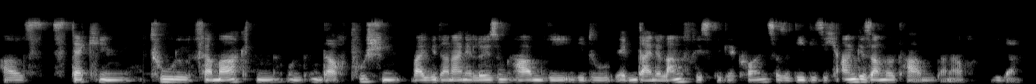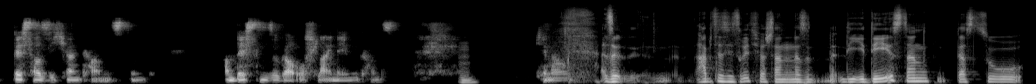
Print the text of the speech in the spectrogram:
als Stacking-Tool vermarkten und, und auch pushen, weil wir dann eine Lösung haben, wie, wie du eben deine langfristige Coins, also die, die sich angesammelt haben, dann auch wieder besser sichern kannst und am besten sogar offline nehmen kannst. Hm. Genau. Also habe ich das jetzt richtig verstanden? Also die Idee ist dann, dass du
